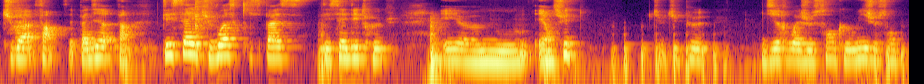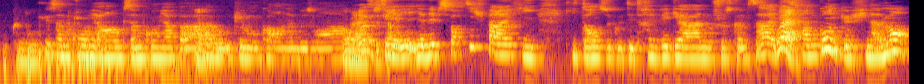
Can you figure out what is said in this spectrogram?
Tu vois, enfin, c'est pas dire, enfin, t'essayes, tu vois ce qui se passe, t'essayes des trucs. Et, euh, et ensuite, tu, tu peux dire, ouais, je sens que oui, je sens que non. que ça me convient ou que ça me convient pas ou que mon corps en a besoin. Ouais, parce c'est qu'il y, y a des sportifs pareil qui, qui tentent ce côté très vegan ou choses comme ça et Ouais. qui se rendent compte que finalement,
